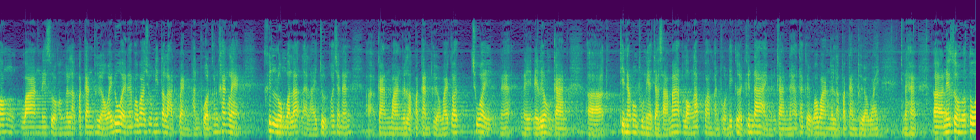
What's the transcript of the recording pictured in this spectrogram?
ต้องวางในส่วนของเงินหลักประกันเผื่อไว้ด้วยนะเพราะว่าช่วงนี้ตลาดแกว่งผันผวนค่อนข้างแรงขึ้นลงวันละหลาย ๆ จุด เพราะฉะนั้นการวางเงินหลักประกันเผื่อไว้ก็ช่วยนะในในเรื่องของการ ที่นักลงทุนเนี่ยจะสามารถรองรับความผันผวนที่เกิดขึ้นได้เหมือนกันนะฮะถ้าเกิดว่าวางเงินหลักประกันเผื่อไว้นะฮะในส่วนของตัว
